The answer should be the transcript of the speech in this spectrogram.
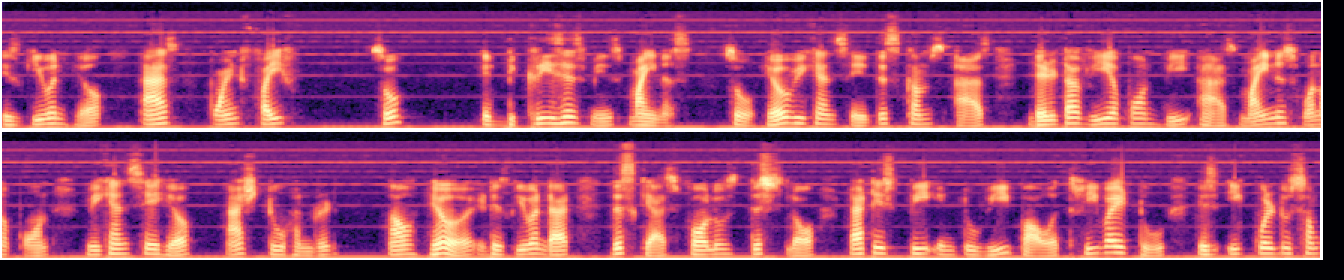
is given here as 0.5. So it decreases means minus. So here we can say this comes as delta V upon V as minus 1 upon we can say here as 200 now here it is given that this gas follows this law that is P into V power 3 by 2 is equal to some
